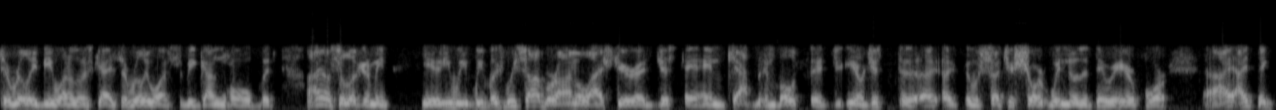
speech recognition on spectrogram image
to really be one of those guys that really wants to be gung ho. But I also look at, I mean, you we we we saw Vrana last year and just and Kapanen both. Uh, you know, just uh, uh, it was such a short window that they were here for. I, I think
